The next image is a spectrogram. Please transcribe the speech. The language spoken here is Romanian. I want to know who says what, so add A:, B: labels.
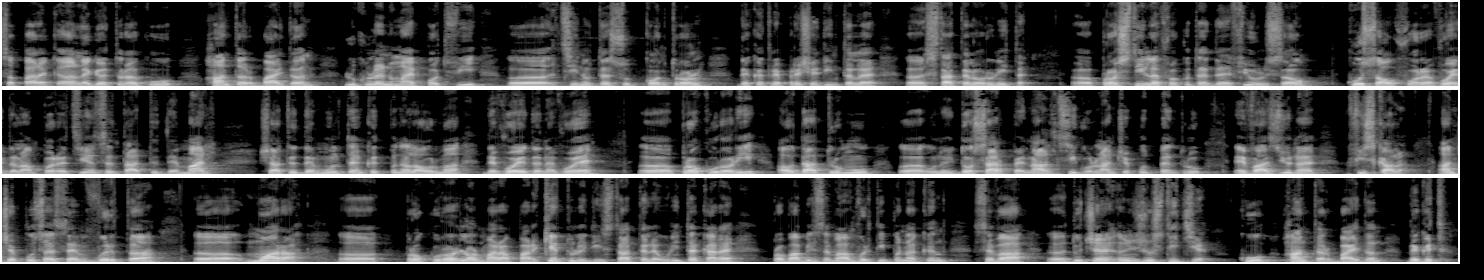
A: Se pare că în legătură cu Hunter Biden, lucrurile nu mai pot fi uh, ținute sub control de către președintele uh, Statelor Unite. Uh, prostiile făcute de fiul său, cu sau fără voie de la împărăție, sunt atât de mari și atât de multe încât până la urmă, de voie de nevoie, uh, procurorii au dat drumul uh, unui dosar penal, sigur, la început pentru evaziune fiscală a început să se învârtă uh, moara uh, procurorilor, moara parchetului din Statele Unite, care probabil se va învârti până când se va uh, duce în justiție cu Hunter Biden de gât.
